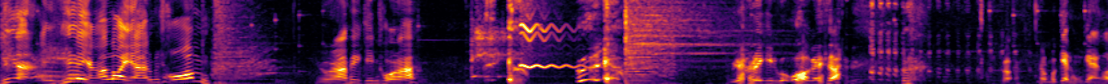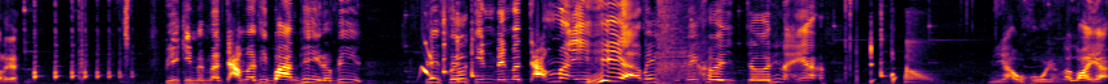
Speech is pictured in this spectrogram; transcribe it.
เนี่ยไอ้เฮียอย่างอร่อยอะท่านผู้ชมอยู่นะพี่กินโชว์นะพี่ไม่ได้กินกูอ้วกเลยสัสทำมาเก็ตของแกงก็เลย พี่กินเป็นประจำอะที่บ้านพี่นะพี่ พี่ซื้อกินเป็นประจำอะไอ้เฮียไม่ไม่เคยเจอที่ไหนอะเนี่ยโอ้โหอย่างอร่อยอะ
